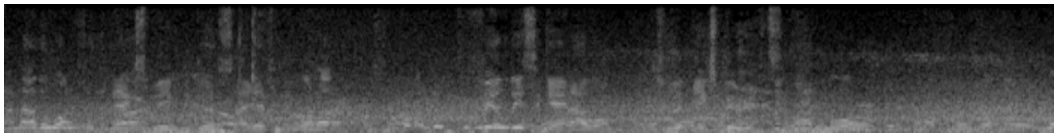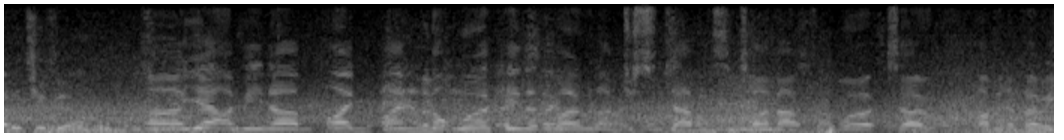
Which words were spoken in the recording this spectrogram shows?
another one for the next week because I definitely want to feel this again. I want to experience a lot more. What did you feel? Uh, yeah, I mean, um, I'm, I'm not working at the moment. I'm just having some time out from work, so I'm in a very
